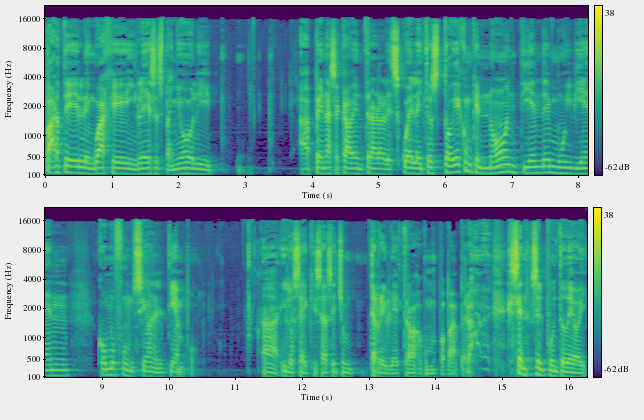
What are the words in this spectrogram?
Parte el lenguaje inglés, español y apenas acaba de entrar a la escuela, entonces todavía como que no entiende muy bien cómo funciona el tiempo. Ah, y lo sé, quizás he hecho un terrible trabajo como papá, pero ese no es el punto de hoy.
